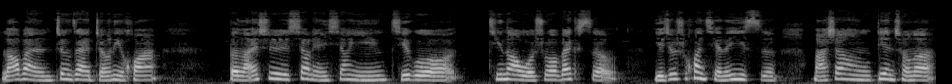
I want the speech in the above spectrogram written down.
老板正在整理花，本来是笑脸相迎，结果听到我说 Vexal，也就是换钱的意思，马上变成了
